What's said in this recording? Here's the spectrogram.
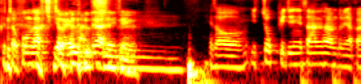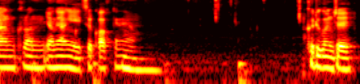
그쵸. 보험사가 직접 앱을 만들어야 돼 이제. 네. 음. 그래서 이쪽 비즈니스 하는 사람들은 약간 그런 영향이 있을 것 같긴 해요. 그리고 이제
